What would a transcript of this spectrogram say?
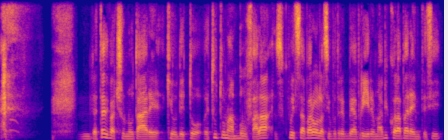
In realtà ti faccio notare che ho detto è tutta una bufala, su questa parola si potrebbe aprire una piccola parentesi.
